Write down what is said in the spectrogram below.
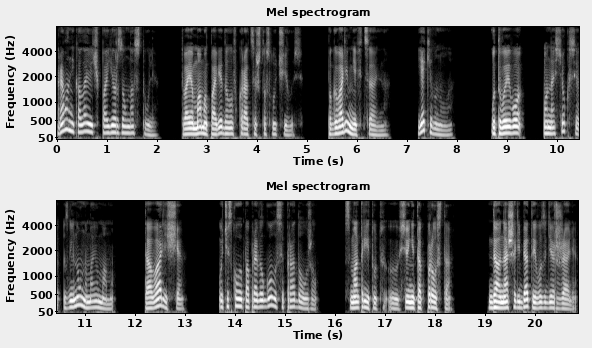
Роман Николаевич поерзал на стуле. «Твоя мама поведала вкратце, что случилось. Поговори мне официально». Я кивнула. «У твоего...» Он осекся, взглянул на мою маму. «Товарища?» Участковый поправил голос и продолжил. «Смотри, тут э, все не так просто. Да, наши ребята его задержали.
